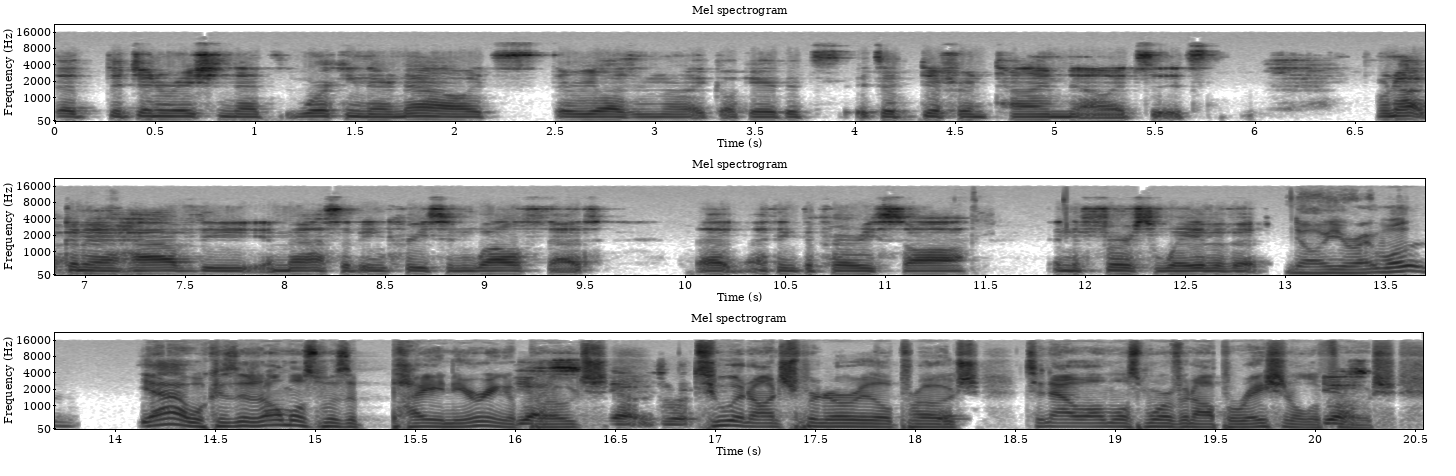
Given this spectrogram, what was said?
that the generation that's working there now, it's they're realizing like, okay, it's it's a different time now. It's it's we're not going to have the massive increase in wealth that that I think the prairie saw in the first wave of it. No, you're right. Well, yeah, well, because it almost was a pioneering approach yes, yeah, right. to an entrepreneurial approach yeah. to now almost more of an operational approach. Yes.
